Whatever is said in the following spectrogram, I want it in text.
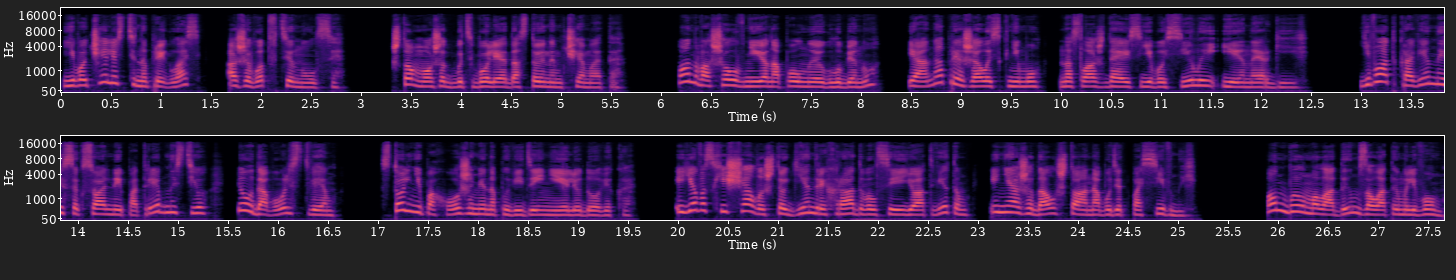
Его челюсть напряглась, а живот втянулся. Что может быть более достойным, чем это? Он вошел в нее на полную глубину, и она прижалась к нему, наслаждаясь его силой и энергией. Его откровенной сексуальной потребностью и удовольствием, столь непохожими на поведение Людовика. И я восхищала, что Генрих радовался ее ответам и не ожидал, что она будет пассивной. Он был молодым золотым львом,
